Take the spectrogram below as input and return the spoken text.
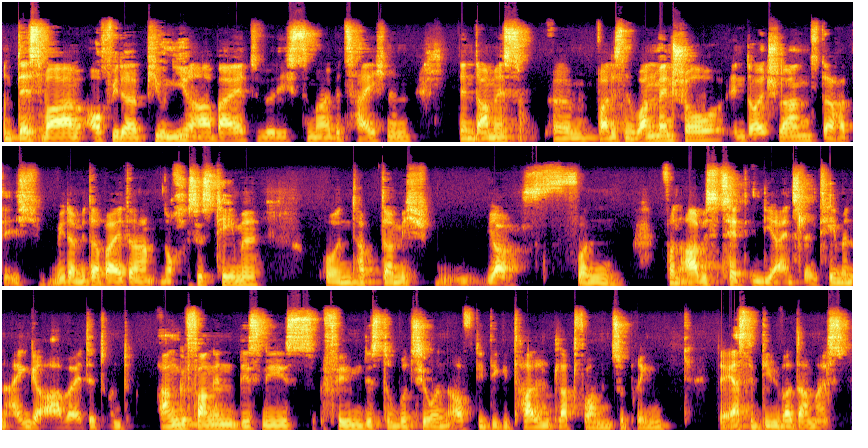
Und das war auch wieder Pionierarbeit, würde ich es mal bezeichnen. Denn damals ähm, war das eine One-Man-Show in Deutschland. Da hatte ich weder Mitarbeiter noch Systeme und habe da mich ja von von A bis Z in die einzelnen Themen eingearbeitet und angefangen, Disneys Filmdistribution auf die digitalen Plattformen zu bringen. Der erste Deal war damals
